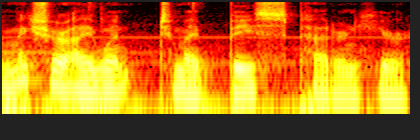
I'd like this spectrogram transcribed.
make sure I went to my bass pattern here.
